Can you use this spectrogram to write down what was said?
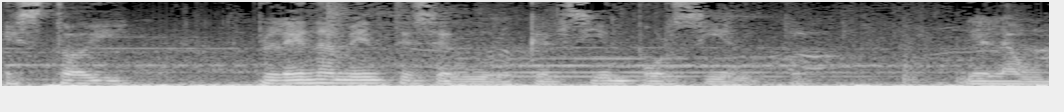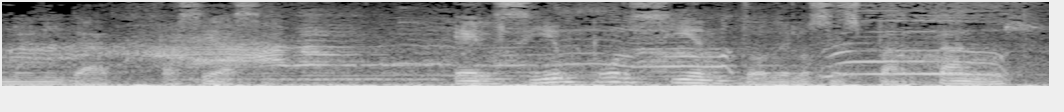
Estoy plenamente seguro que el 100% de la humanidad, o sea, el 100% de los espartanos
